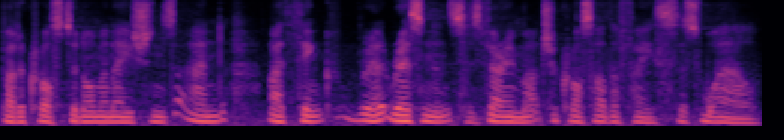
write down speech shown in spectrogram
but across denominations and I think re- resonances very much across other faiths as well.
